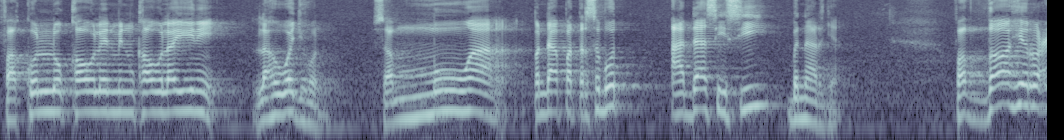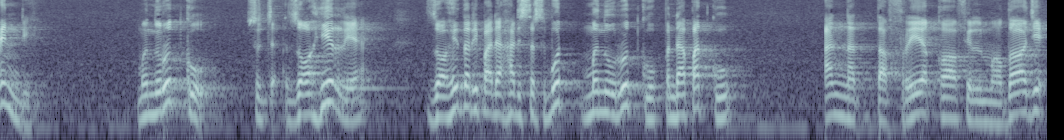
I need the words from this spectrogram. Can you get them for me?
Fakullu qaulin min qaulaini lahu wajhun. Semua pendapat tersebut ada sisi benarnya. Fadzahiru indi. Menurutku, zahir ya, zahir daripada hadis tersebut menurutku, pendapatku anna tafriqa fil madaji'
